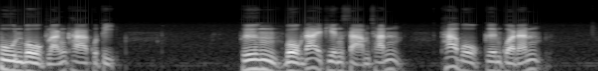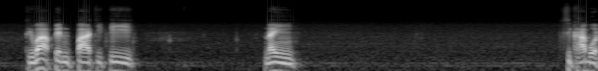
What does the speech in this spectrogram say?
ปูนโบกหลังคากุฏิ พึงโบกได้เพียงสามชั้น ถ้าโบกเกินกว่านั้น ถือว่าเป็นปาจิตตีใน สิกขาบท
